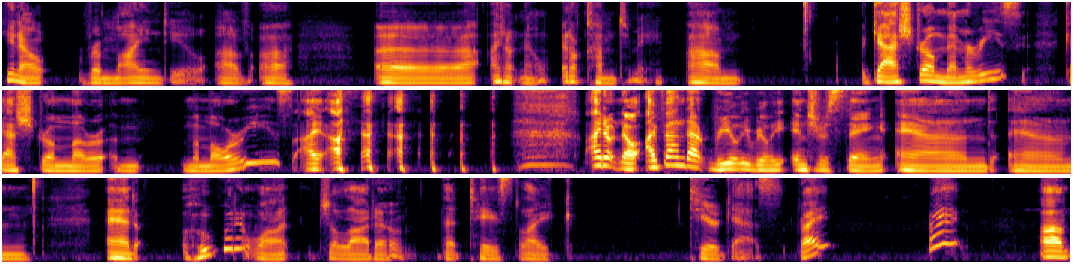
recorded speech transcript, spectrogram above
you know, remind you of? Uh, uh, I don't know. It'll come to me. Um, gastro memories, gastro memories. I, I I don't know. I found that really, really interesting, and um, and who wouldn't want gelato that tastes like tear gas, right? Right? Um,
